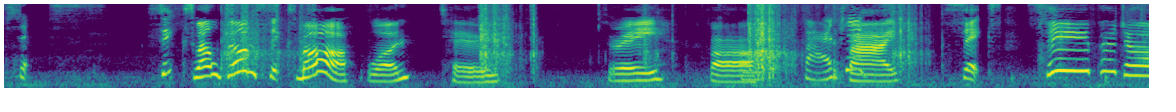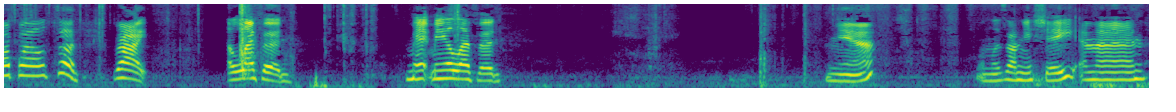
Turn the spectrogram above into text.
Six. 6. Well done. 6 more. One, two, three, four, Five. five, six. Super job. Well done. Right. 11. Make me 11. Yeah. One lasagna sheet and then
